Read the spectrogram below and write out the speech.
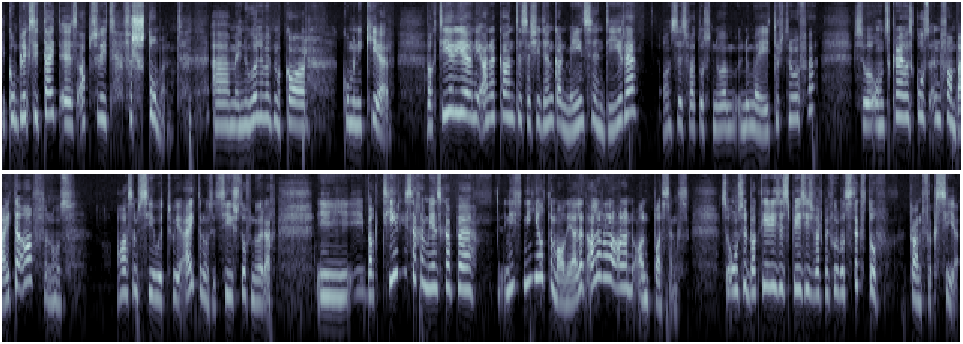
Die kompleksiteit is absoluut verstommend. Ehm um, en hoe hulle met mekaar kommunikeer. Bakterieë aan die ander kant is as jy dink aan mense en diere, ons is wat ons noem noem heterotrofe. So ons kry ons kos in van buite af en ons asem CO2 uit en ons het suurstof nodig. Die bakteriese gemeenskappe nie nie heeltemal nie. Hulle het allerlei aanpassings. So ons het bakteriese spesies wat byvoorbeeld stikstof kan fikseer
